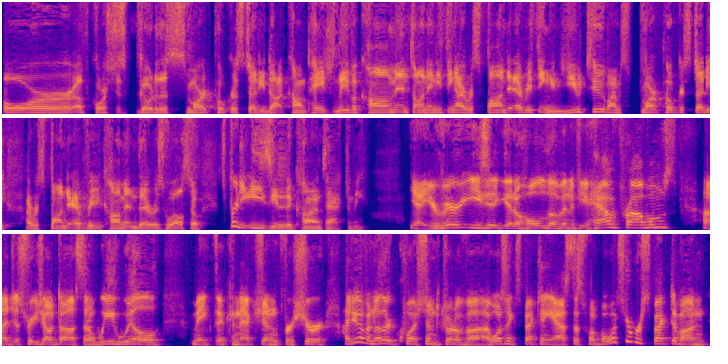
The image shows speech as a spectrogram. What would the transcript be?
or of course just go to the smartpokerstudy.com page. Leave a comment on anything. I respond to everything in youtube. I'm smart poker study i respond to every comment there as well. So it's pretty easy to contact me. Yeah you're very easy to get a hold of. And if you have problems uh, just reach out to us and we will make the connection for sure. I do have another question sort of uh, i wasn't expecting to ask this one but what's your perspective on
